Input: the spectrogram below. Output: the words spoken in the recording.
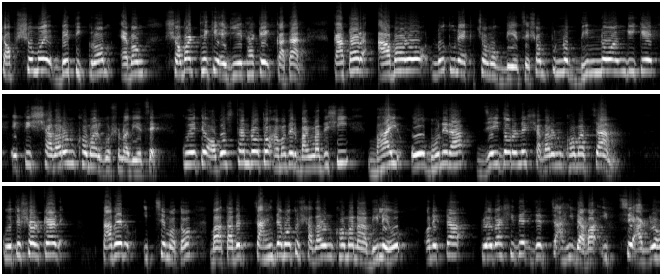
সবসময় ব্যতিক্রম এবং সবার থেকে এগিয়ে থাকে কাতার। কাতার আবারও নতুন এক চমক দিয়েছে, সম্পূর্ণ ভিন্ন আঙ্গিকে একটি সাধারণ ক্ষমার ঘোষণা দিয়েছে। কুয়েতে অবস্থানরত আমাদের বাংলাদেশি ভাই ও বোনেরা যেই ধরনের সাধারণ ক্ষমা চান, কুয়েতের সরকার তাদের ইচ্ছে মতো বা তাদের চাহিদা মতো সাধারণ ক্ষমা না দিলেও অনেকটা প্রবাসীদের যে চাহিদা বা ইচ্ছে, আগ্রহ,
